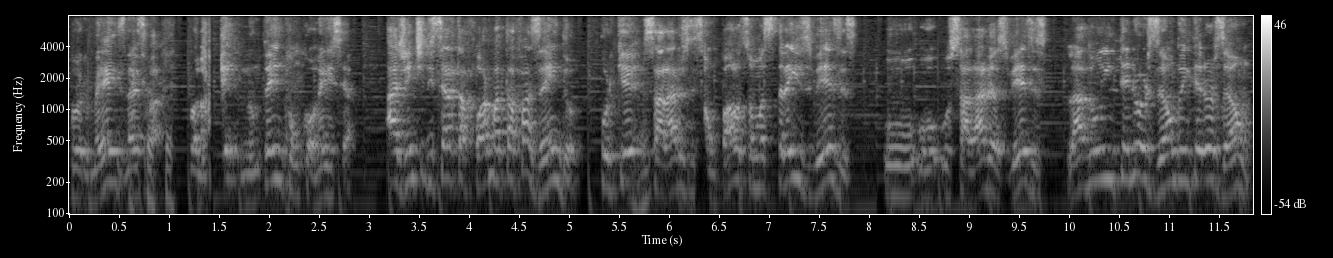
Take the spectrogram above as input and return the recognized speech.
por mês, né? Pô, não, tem, não tem concorrência a gente, de certa forma, está fazendo, porque uhum. salários de São Paulo são umas três vezes o, o, o, salário, às vezes, lá do interiorzão do interiorzão.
